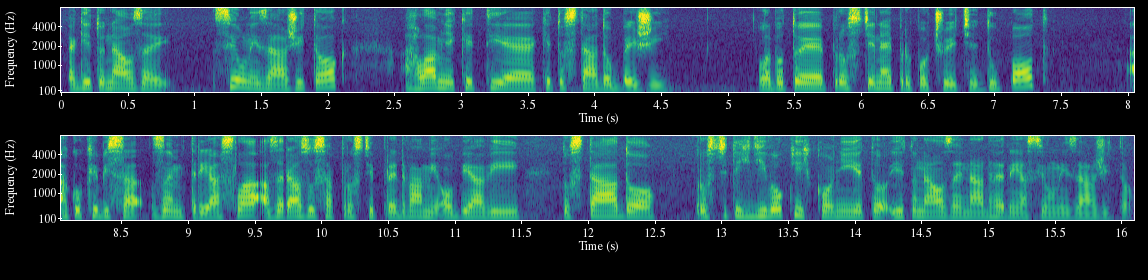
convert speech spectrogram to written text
tak je to naozaj silný zážitok a hlavne keď, tie, keď to stádo beží. Lebo to je proste, najprv počujete dupot, ako keby sa zem triasla a zrazu sa proste pred vami objaví to stádo proste tých divokých koní. Je to, je to naozaj nádherný a silný zážitok.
